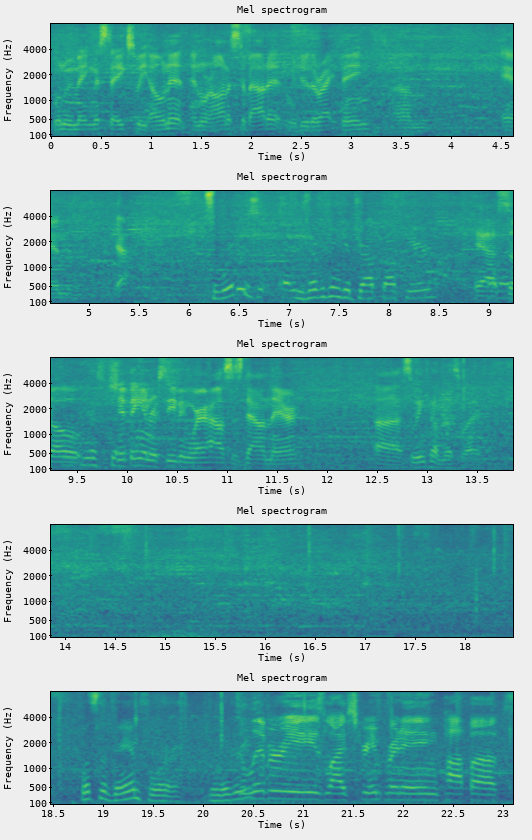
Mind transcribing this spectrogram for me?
When we make mistakes, we own it and we're honest about it and we do the right thing. Um, and yeah. So where does does everything get dropped off here? Yeah, so so yes, the- shipping and receiving warehouse is down there. Uh, so we can come this way. What's the van for? Delivery. Deliveries, live screen printing, pop-ups,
